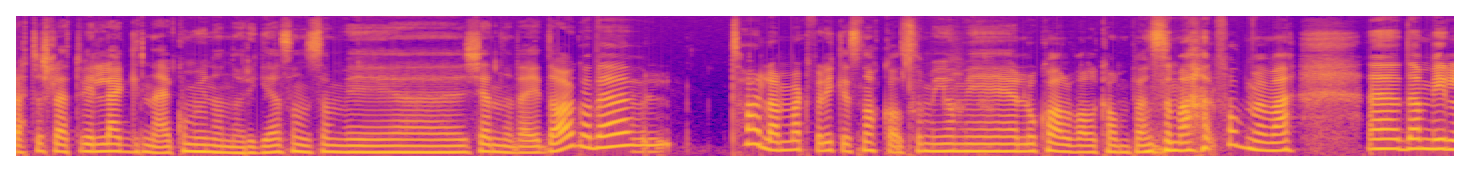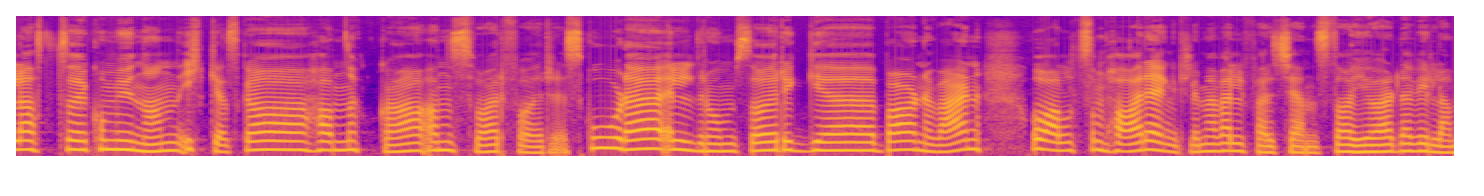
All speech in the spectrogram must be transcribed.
rett og slett vil legge ned Kommune-Norge sånn som vi eh, kjenner det i dag. Og det har de i hvert fall ikke snakka så mye om i lokalvalgkampen, som jeg har fått med meg. Eh, de vil at kommunene ikke skal ha noe ansvar for skole, eldreomsorg, barnevern og alt som har egentlig med velferdstjenester å gjøre. Det vil de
